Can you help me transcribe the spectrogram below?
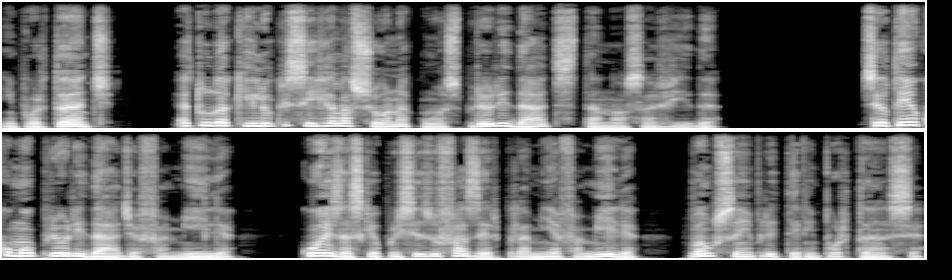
Importante é tudo aquilo que se relaciona com as prioridades da nossa vida. Se eu tenho como prioridade a família, coisas que eu preciso fazer pela minha família vão sempre ter importância.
